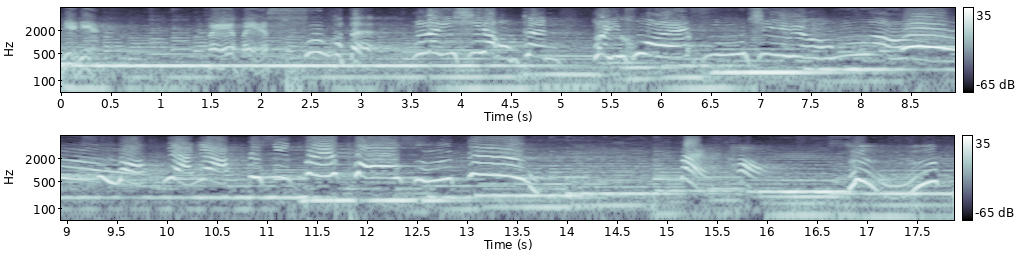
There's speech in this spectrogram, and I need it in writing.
念念，白白死不得，泪笑根黑坏夫妻啊！是啊，娘娘必须在。子。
